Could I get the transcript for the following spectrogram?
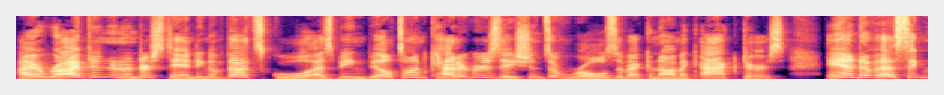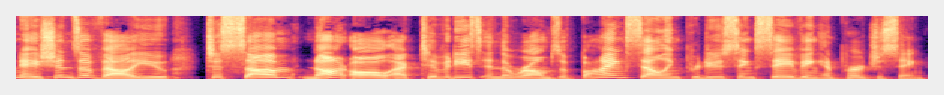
I arrived at an understanding of that school as being built on categorizations of roles of economic actors and of assignations of value to some, not all, activities in the realms of buying, selling, producing, saving, and purchasing,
